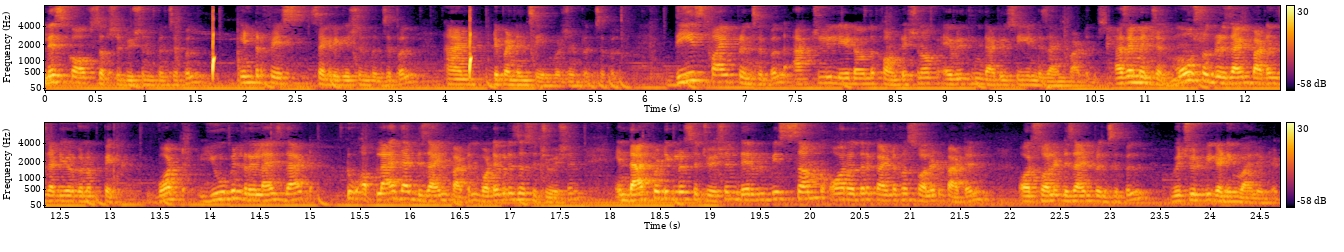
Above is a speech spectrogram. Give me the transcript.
liskov substitution principle interface segregation principle and dependency inversion principle. These five principles actually lay down the foundation of everything that you see in design patterns. As i mentioned most of the design patterns that you're going to pick what you will realize that to apply that design pattern whatever is the situation in that particular situation there will be some or other kind of a solid pattern or solid design principle which will be getting violated.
